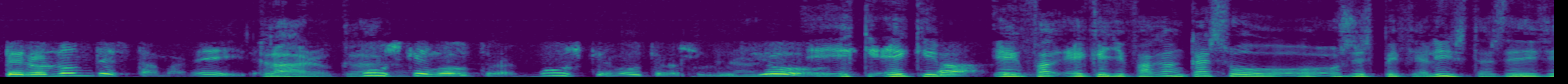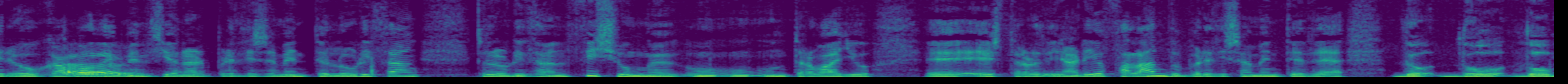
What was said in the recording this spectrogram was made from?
pero non desta maneira. Claro, claro. Busquen outra, busquen outra solución. Claro. É que, é que, ah. é, fa, é que lle fagan caso os especialistas, é dicir, eu acabo claro. de mencionar precisamente Lourizán, que Lourizán fixe un, un, un traballo eh, extraordinario falando precisamente de, do, do, do,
